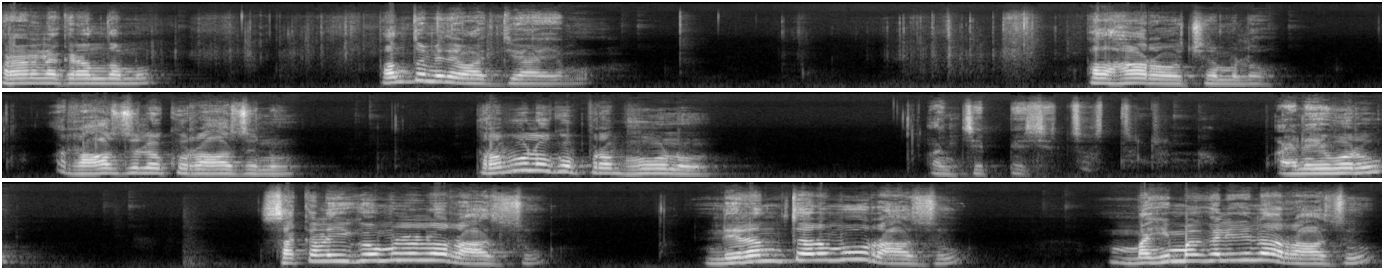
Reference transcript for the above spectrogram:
ప్రణన గ్రంథము పంతొమ్మిదవ అధ్యాయము పదహారవ వచనములో రాజులకు రాజును ప్రభువులకు ప్రభువును అని చెప్పేసి చూస్తుంటున్నాం. ఆయన ఎవరు? సకల యుగములలో రాజు నిరంతరము రాజు మహిమ కలిగిన రాజు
